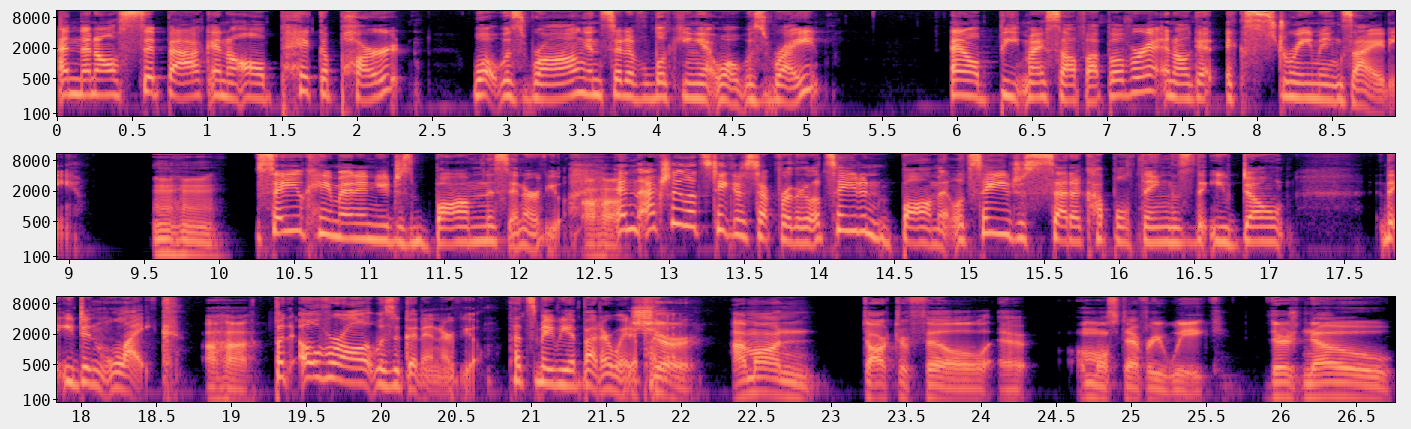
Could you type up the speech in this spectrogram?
And then I'll sit back and I'll pick apart what was wrong instead of looking at what was right. And I'll beat myself up over it and I'll get extreme anxiety. Mm-hmm. Say you came in and you just bombed this interview. Uh-huh. And actually, let's take it a step further. Let's say you didn't bomb it. Let's say you just said a couple things that you don't, that you didn't like. Uh-huh. But overall, it was a good interview. That's maybe a better way to put it. Sure. I'm on Dr. Phil uh, almost every week. There's no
